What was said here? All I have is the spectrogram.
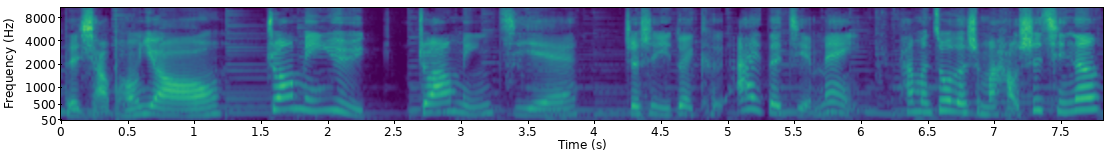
的小朋友：庄明宇、庄明杰，这是一对可爱的姐妹。她们做了什么好事情呢？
